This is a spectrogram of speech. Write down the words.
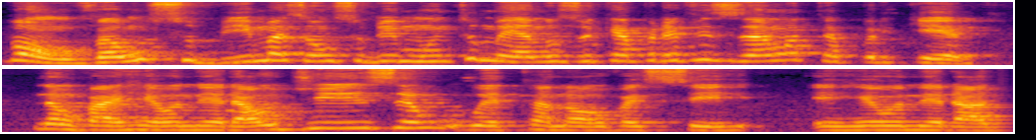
Bom, vão subir, mas vão subir muito menos do que a previsão, até porque não vai reonerar o diesel, o etanol vai ser reonerado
